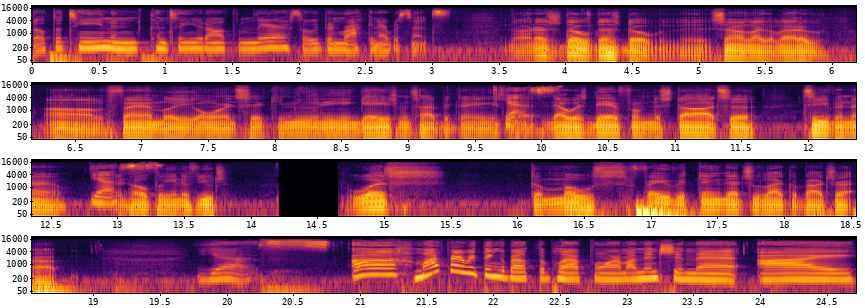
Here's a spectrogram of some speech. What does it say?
built a team and continued on from there. So we've been rocking ever since No, that's dope. That's dope. It sounds like a lot of um, family oriented, community engagement type of things. Yes. That, that was there from the start to to even now. Yes. And hopefully in the future. What's the most favorite thing that you like about your app? Yes. Uh, my favorite thing about the platform, I mentioned that I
